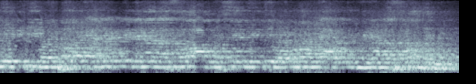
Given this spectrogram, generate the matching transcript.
व्यक्ती वैभव आणि आरोग्य देणारा असावा यश व्यक्ती वैभव आणि आरोग्य देणारा असावा. धन्यवाद.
